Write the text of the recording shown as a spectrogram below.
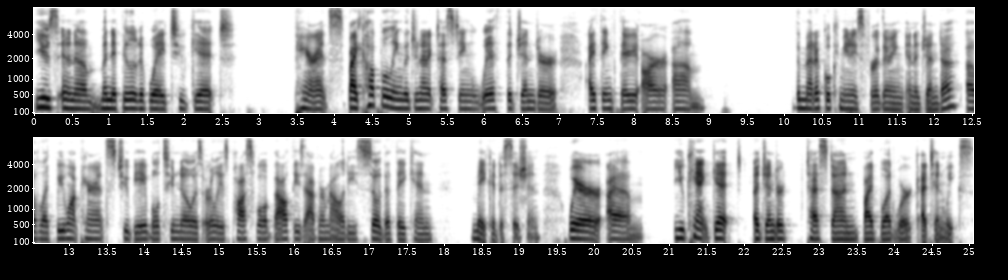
used in a manipulative way to get parents by coupling the genetic testing with the gender. I think they are um, the medical community is furthering an agenda of like we want parents to be able to know as early as possible about these abnormalities so that they can make a decision. Where um, you can't get a gender test done by blood work at 10 weeks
